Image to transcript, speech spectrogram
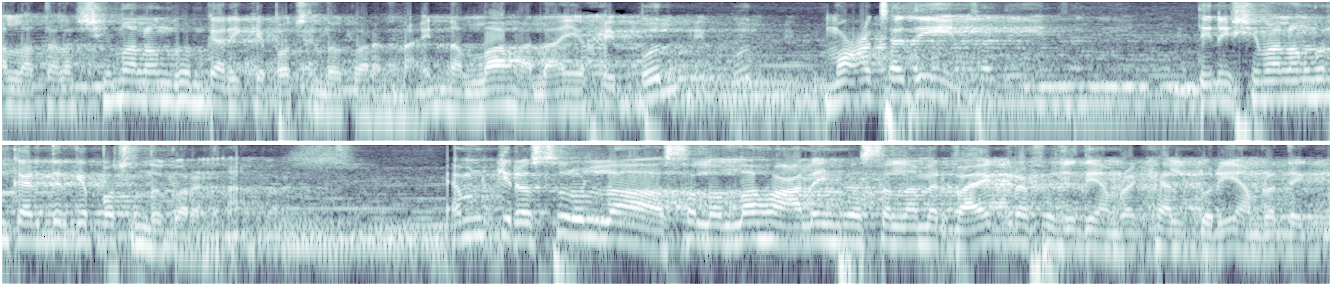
আল্লাহ তালা সীমা লঙ্ঘনকারীকে পছন্দ করেন না। মুআতাদিন তিনি সীমা লঙ্ঘনকারীদেরকে পছন্দ করেন না। এমনকি রসুল্লাহ সাল্লাহ আলহিহাসাল্লামের বায়োগ্রাফে যদি আমরা খেয়াল করি, আমরা দেখব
